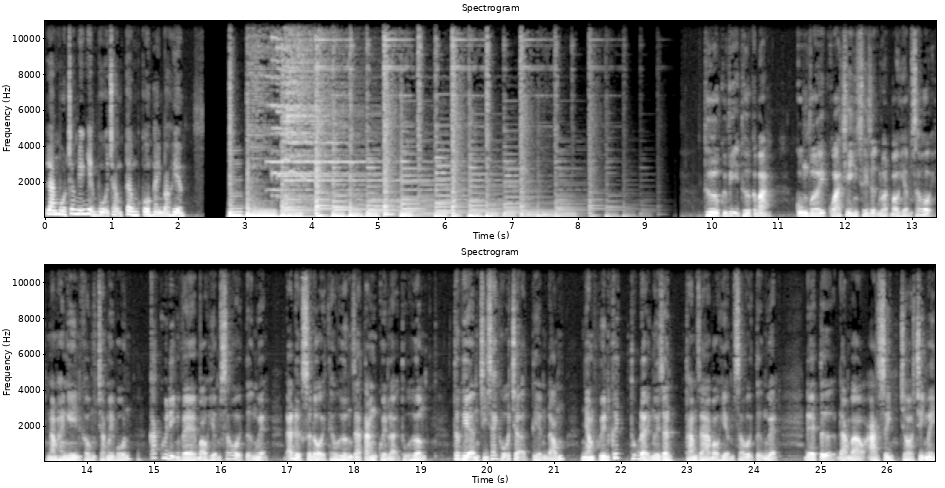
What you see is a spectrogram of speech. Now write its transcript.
là một trong những nhiệm vụ trọng tâm của ngành bảo hiểm. Thưa quý vị, thưa các bạn, Cùng với quá trình xây dựng luật bảo hiểm xã hội năm 2014, các quy định về bảo hiểm xã hội tự nguyện đã được sửa đổi theo hướng gia tăng quyền lợi thụ hưởng, thực hiện chính sách hỗ trợ tiền đóng nhằm khuyến khích thúc đẩy người dân tham gia bảo hiểm xã hội tự nguyện để tự đảm bảo an sinh cho chính mình.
